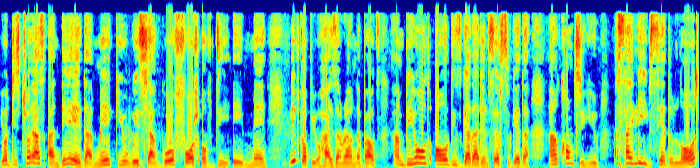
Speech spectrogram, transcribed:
Your destroyers and they that make you waste shall go forth of thee. Amen. Lift up your eyes around about, and behold, all these gather themselves together and come to you. As I live, said the Lord,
